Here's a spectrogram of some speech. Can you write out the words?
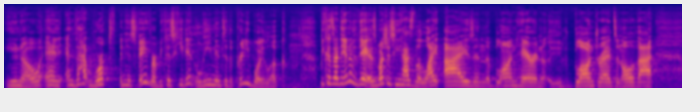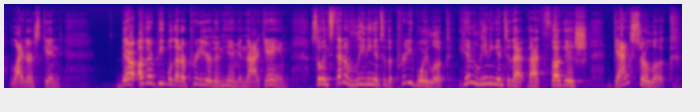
you know, and and that worked in his favor because he didn't lean into the pretty boy look. Because at the end of the day, as much as he has the light eyes and the blonde hair and uh, blonde dreads and all of that, lighter skinned, there are other people that are prettier than him in that game. So instead of leaning into the pretty boy look, him leaning into that that thuggish gangster look,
